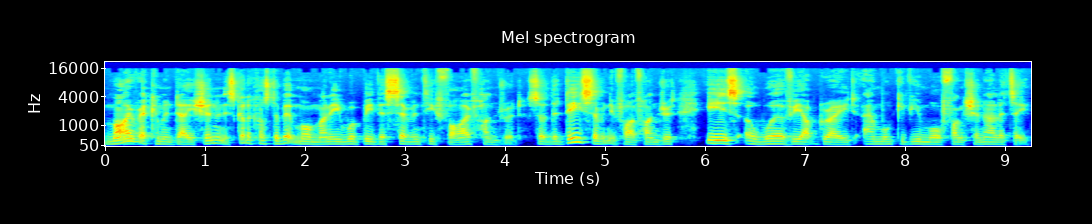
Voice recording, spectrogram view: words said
my recommendation, and it's going to cost a bit more money, would be the 7500. So the D7500 is a worthy upgrade and will give you more functionality.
